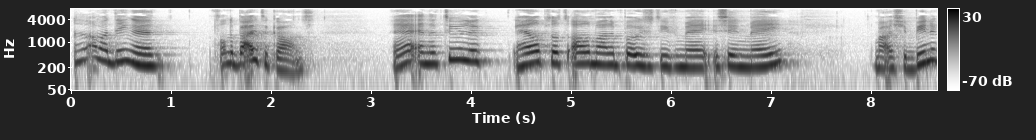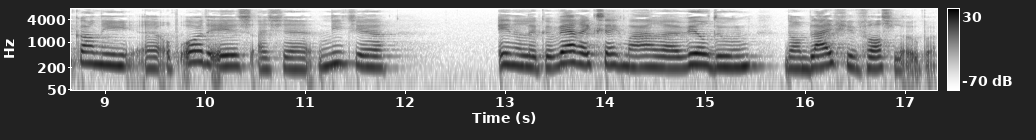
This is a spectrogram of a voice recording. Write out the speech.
zijn allemaal dingen van de buitenkant. Hè? En natuurlijk helpt dat allemaal in positieve zin mee... Maar als je binnenkant niet uh, op orde is, als je niet je innerlijke werk zeg maar uh, wil doen, dan blijf je vastlopen.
